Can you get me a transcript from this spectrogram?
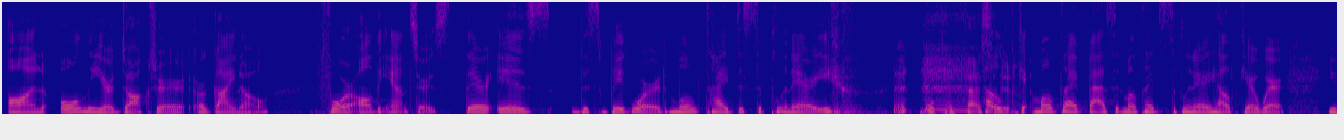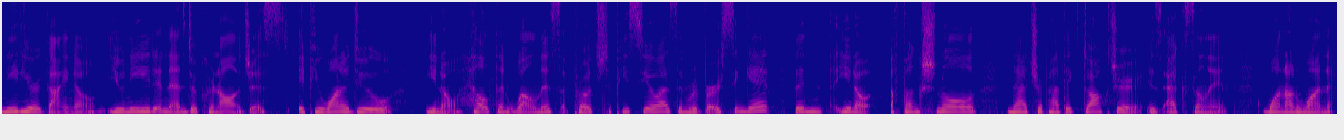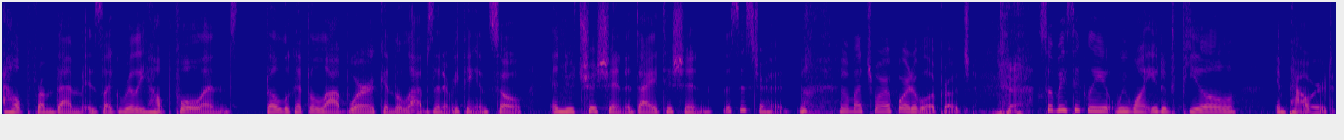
on only your doctor or gyno for all the answers. There is this big word, multidisciplinary Multifaceted. healthcare, multifaceted, multidisciplinary healthcare, where you need your gyno, you need an endocrinologist. If you want to do, you know, health and wellness approach to PCOS and reversing it, then, you know, a functional naturopathic doctor is excellent. One on one help from them is like really helpful and they'll look at the lab work and the labs and everything. And so, a nutrition, a dietitian, the Cysterhood, a much more affordable approach. Yeah. So basically, we want you to feel empowered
